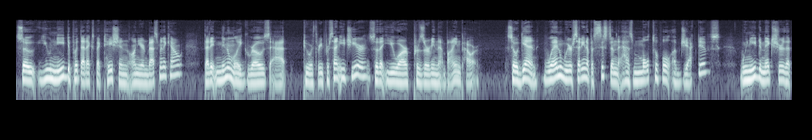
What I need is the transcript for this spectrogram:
So you need to put that expectation on your investment account that it minimally grows at 2 or 3% each year so that you are preserving that buying power. So, again, when we're setting up a system that has multiple objectives, we need to make sure that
